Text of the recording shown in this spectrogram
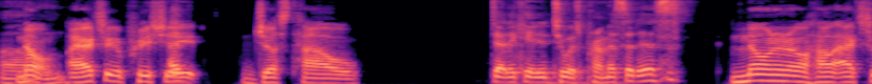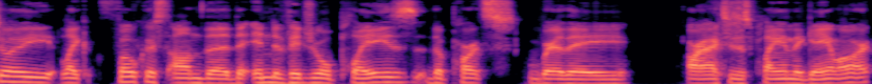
Um, no, I actually appreciate just how dedicated to its premise it is. No, no, no. How actually like focused on the the individual plays, the parts where they are actually just playing the game are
